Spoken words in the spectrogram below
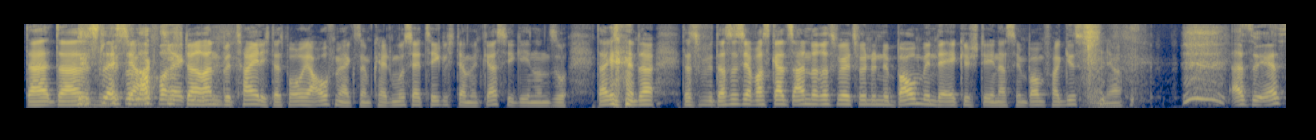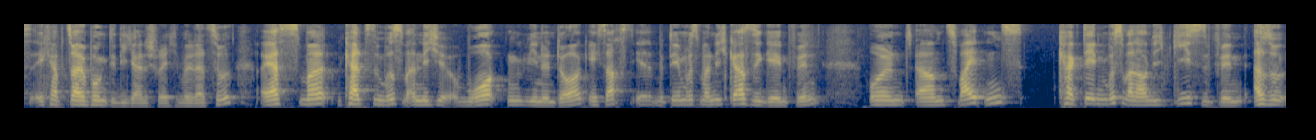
da, da Das du bist ja aktiv verrecken. daran beteiligt. Das braucht ja Aufmerksamkeit. Du musst ja täglich damit Gassi gehen und so. Da, da, das, das ist ja was ganz anderes, als wenn du einen Baum in der Ecke stehen hast. Den Baum vergisst man ja. Also erst, ich habe zwei Punkte, die ich ansprechen will dazu. Erstmal, Katzen muss man nicht walken wie einen Dog. Ich sag's dir, mit dem muss man nicht Gassi gehen, Finn. Und ähm, zweitens, Kakteen muss man auch nicht gießen, Finn. Also,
